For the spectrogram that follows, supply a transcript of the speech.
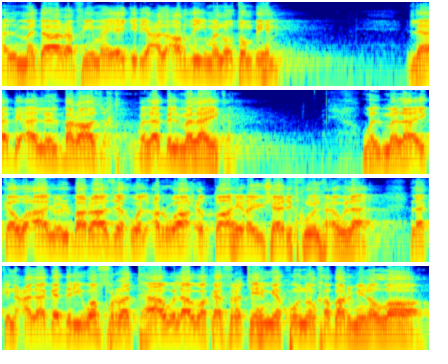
المدار فيما يجري على الأرض منوط بهم. لا بآل البرازخ ولا بالملائكة. والملائكة وآل البرازخ والأرواح الطاهرة يشاركون هؤلاء. لكن على قدر وفرة هؤلاء وكثرتهم يكون الخبر من الله.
